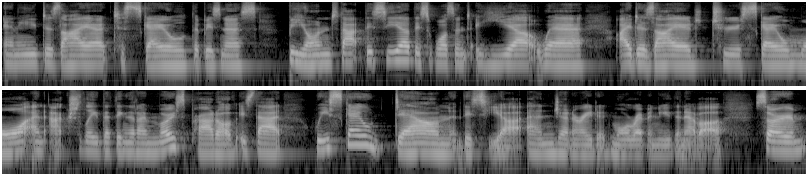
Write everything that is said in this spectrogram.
any desire to scale the business beyond that this year. This wasn't a year where I desired to scale more. And actually, the thing that I'm most proud of is that we scaled down this year and generated more revenue than ever. So,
